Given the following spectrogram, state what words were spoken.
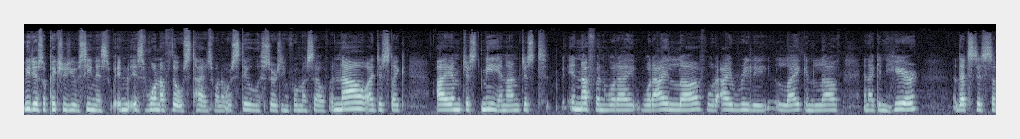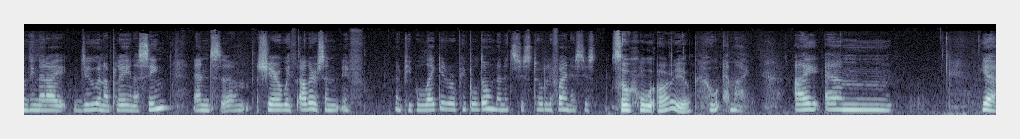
videos or pictures you've seen is, is one of those times when I was still searching for myself. And now I just like, I am just me and I'm just enough and what I what I love, what I really like and love and I can hear. That's just something that I do and I play and I sing and um, share with others. And if and people like it or people don't, then it's just totally fine. It's just So who are you? who am I? I am. Yeah,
